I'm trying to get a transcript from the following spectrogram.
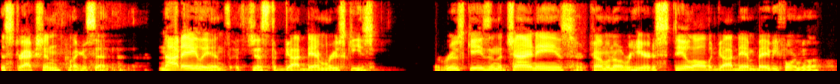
distraction, like I said. Not aliens, it's just the goddamn Ruskies. The Ruskies and the Chinese are coming over here to steal all the goddamn baby formula.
